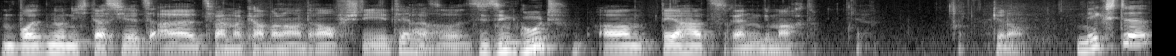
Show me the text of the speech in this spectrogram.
Wollten nur nicht, dass jetzt äh, zweimal Cavalan draufsteht. Genau. Also, sie sind gut. Ähm, der hat's Rennen gemacht. Ja. Genau. Nächste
